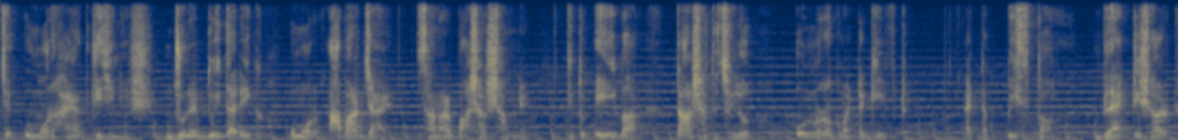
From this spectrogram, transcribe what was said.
যে উমর হায়াত কি জিনিস। জুনের দুই তারিখ উমর আবার যায় সানার বাসার সামনে। কিন্তু এইবার তার সাথে ছিল অন্যরকম একটা গিফট একটা পিস্তল black T shirt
